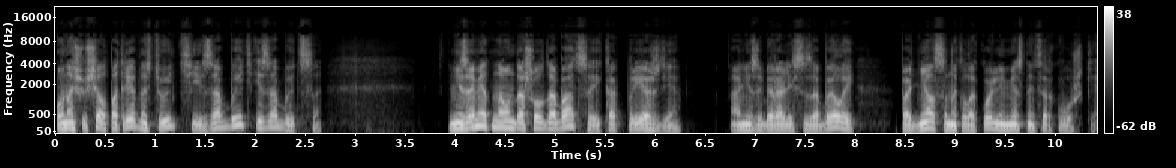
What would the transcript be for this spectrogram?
Он ощущал потребность уйти, забыть и забыться. Незаметно он дошел до Баца, и, как прежде, они забирались с Изабеллой, поднялся на колокольню местной церквушки.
